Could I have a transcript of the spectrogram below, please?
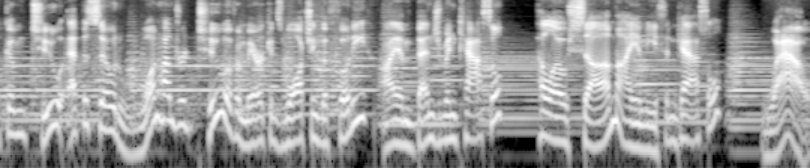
Welcome to episode 102 of Americans Watching the Footy. I am Benjamin Castle. Hello, some. I am Ethan Castle. Wow.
